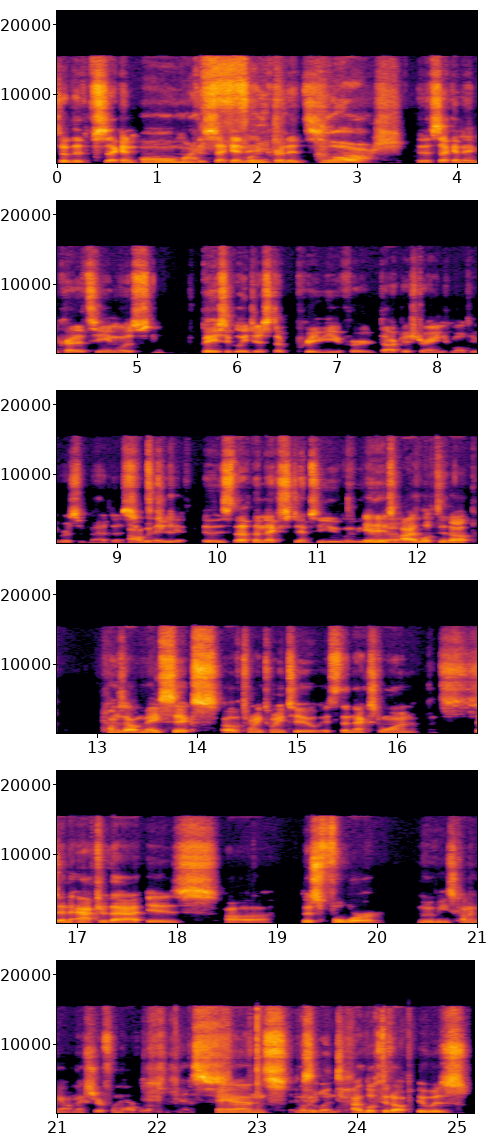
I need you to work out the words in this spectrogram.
so the second Oh my The second end credits. Gosh. the second end credit scene was basically just a preview for Doctor Strange Multiverse of Madness. I'll which take is, it. Is that the next MCU movie? It is. out? I looked it up. Comes out May 6th of 2022. It's the next one. That's- Then after that is uh there's four movies coming out next year for Marvel. yes. And let me excellent. I looked it up. It was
